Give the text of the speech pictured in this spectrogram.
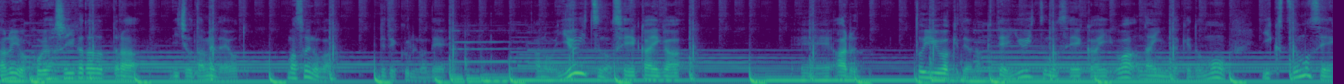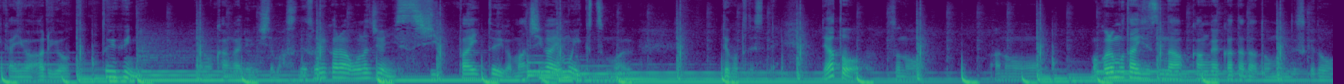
あるいはこういう走り方だったら一応ダメだよと、まあ、そういうのが出てくるのであの唯一の正解が、えー、あるというわけではなくて唯一の正解はないんだけどもいくつも正解があるよというふうにあの考えるようにしてます。でそれから同じように失敗というか間違いもいくつもある。ってことですね。であとそのあの、まあ、これも大切な考え方だと思うんですけど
